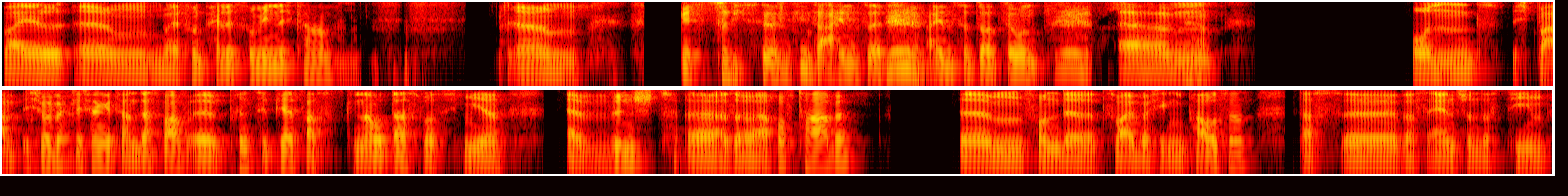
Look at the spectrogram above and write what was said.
Weil, ähm, weil von Palace so wenig kam. Ähm, bis zu dieser, dieser einen, einen Situation. Ähm, ja. Und ich war, ich war wirklich angetan. Das war äh, prinzipiell fast genau das, was ich mir erwünscht, äh, also erhofft habe ähm, von der zweiwöchigen Pause, dass, äh, dass Ange und das Team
